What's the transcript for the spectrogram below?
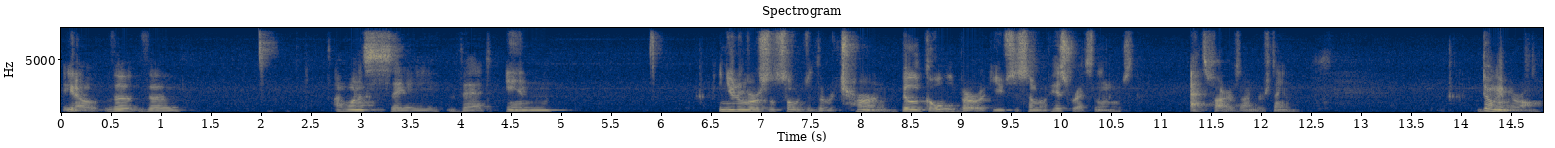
you know the the I want to say that in in Universal Soldier The Return, Bill Goldberg uses some of his wrestling moves, as far as I understand. Don't get me wrong.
